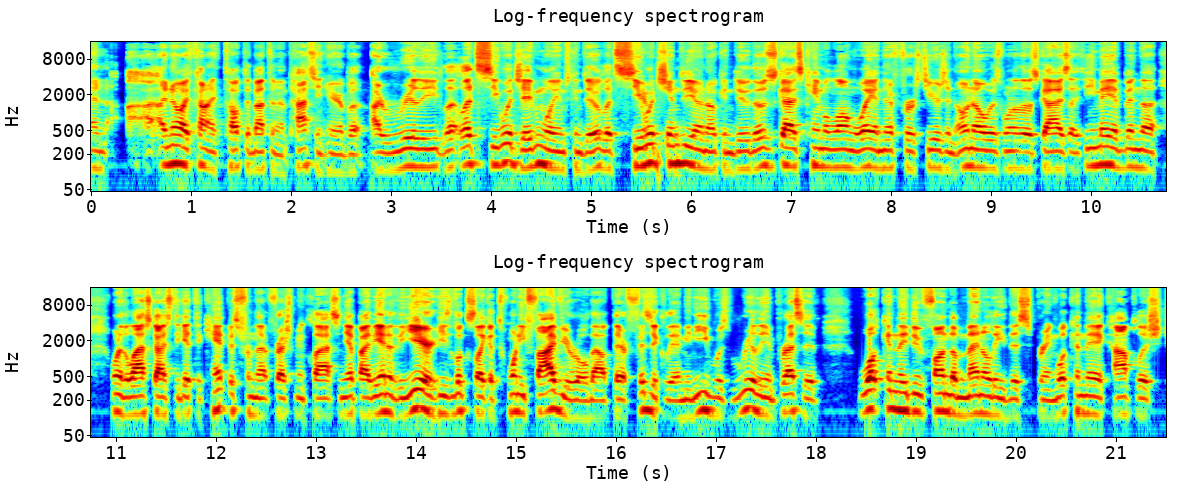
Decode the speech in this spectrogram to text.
And I, know I kind of talked about them in passing here, but I really let, us see what J'ven Williams can do. Let's see yep. what Chimdy Onoh can do. Those guys came a long way in their first years, and Onoh is one of those guys. Like he may have been the one of the last guys to get to campus from that freshman class, and yet by the end of the year, he looks like a 25 year old out there physically. I mean, he was really impressive. What can they do fundamentally this spring? What can they accomplish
